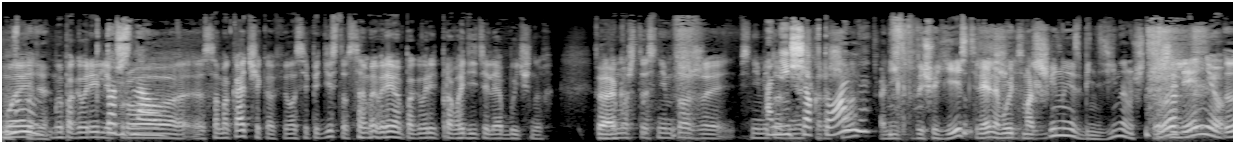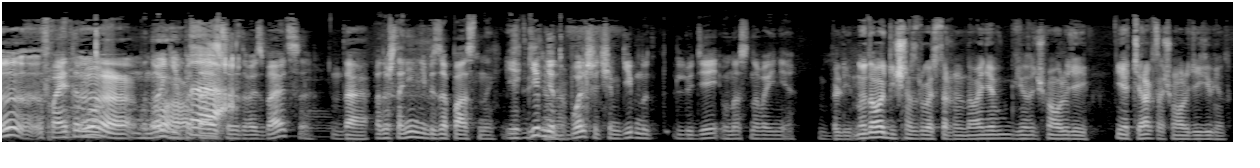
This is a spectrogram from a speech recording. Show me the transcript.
Мы поговорили про э, самокатчиков, велосипедистов. Самое время поговорить про водителей обычных. Так. Потому что с ним тоже, с ними Они тоже еще актуальны? Хорошо. Они кто-то еще есть? Реально будет машины с бензином? Что? К сожалению, э, поэтому э, многие э. пытаются от этого избавиться. Да. Потому что они небезопасны. Их гибнет больше, чем гибнут людей у нас на войне. Блин, ну это логично, с другой стороны. На войне гибнет очень мало людей. И от теракта очень мало людей гибнет.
